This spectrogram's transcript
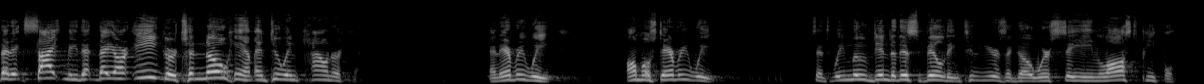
that excite me, that they are eager to know Him and to encounter Him. And every week, almost every week, since we moved into this building two years ago, we're seeing lost people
